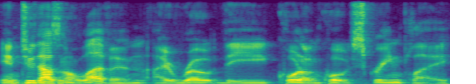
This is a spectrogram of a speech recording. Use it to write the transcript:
In 2011, I wrote the quote unquote screenplay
